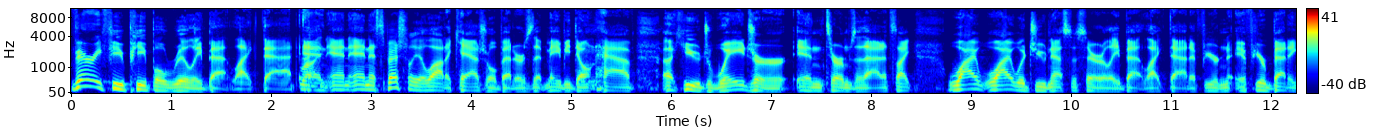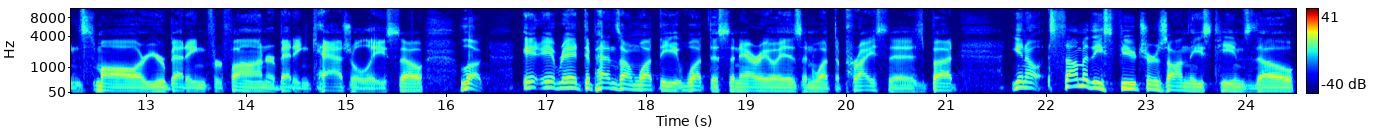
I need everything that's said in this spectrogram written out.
very few people really bet like that. And, and and especially a lot of casual bettors that maybe don't have a huge wager in terms of that. It's like, why why would you necessarily bet like that if you're if you're betting small or you're betting for fun or betting casually? So look, it, it, it depends on what the what the scenario is and what the price is, but you know, some of these futures on these teams, though,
